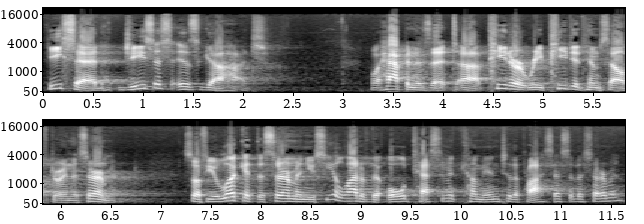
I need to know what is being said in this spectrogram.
He said, Jesus is God. What happened is that uh, Peter repeated himself during the sermon. So if you look at the sermon, you see a lot of the Old Testament come into the process of the sermon.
